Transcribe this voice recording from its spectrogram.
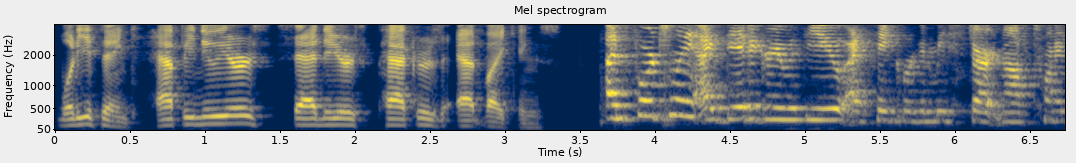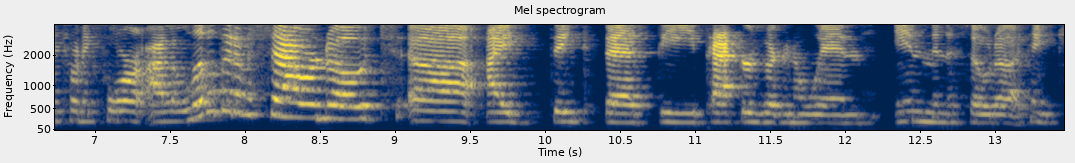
what do you think? Happy New Year's, sad New Year's, Packers at Vikings. Unfortunately, I did agree with you. I think we're going to be starting off 2024 on a little bit of a sour note. Uh, I think that the Packers are going to win in Minnesota. I think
